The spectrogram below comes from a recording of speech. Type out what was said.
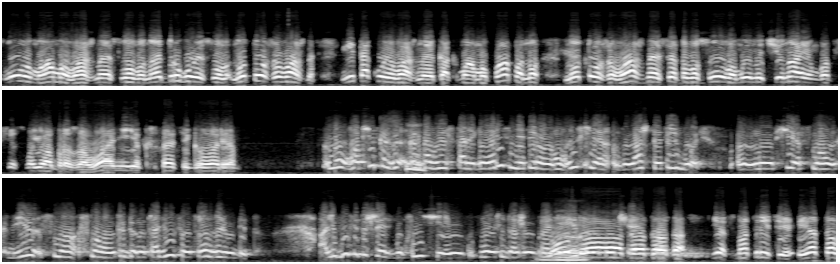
слово мама важное слово, но это другое слово, но тоже важно. Не такое важное, как мама, папа, но, но тоже важное с этого слова. Мы начинаем вообще свое образование, кстати говоря. Ну, вообще, когда, когда вы стали говорить, у меня первая мысль была, что это любовь. Ну, все с малых де- с, ма- с малого ребенок родился, он сразу любит. А любовь это шесть букв, не семь. Ну, если даже убрать Ну да, да, да, да. Нет, смотрите, это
